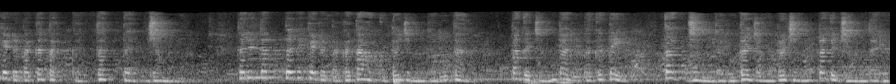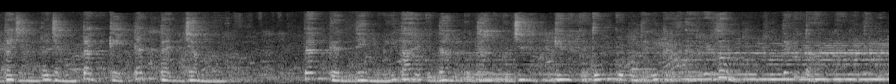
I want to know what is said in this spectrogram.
けたたかたかたったじゃんたりたったりけたたかたくたじゃんたりたたかじゃんたりたかたいたじゃんたりたじゃんたじゃんたかじゃんたりたじゃんたじゃんたけたったじゃんたかでみたりくだんこだんこじゃんこげなくどんここだりかかるどんてくた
